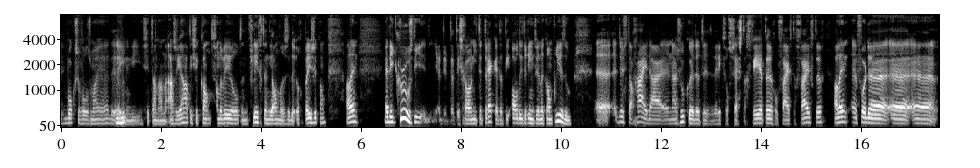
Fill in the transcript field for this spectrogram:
pitboxen volgens mij. Hè. De Mhm. ene die zit dan aan de Aziatische kant van de wereld en vliegt. En die andere is de Europese kant. Alleen, ja, die crews, die, ja, dat is gewoon niet te trekken. Dat die al die 23 Grand Prix doen. Eh, dus dan ga je daar eh, naar zoeken. Dat is, weet ik veel, 60-40 of 50-50. Alleen eh, voor de...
